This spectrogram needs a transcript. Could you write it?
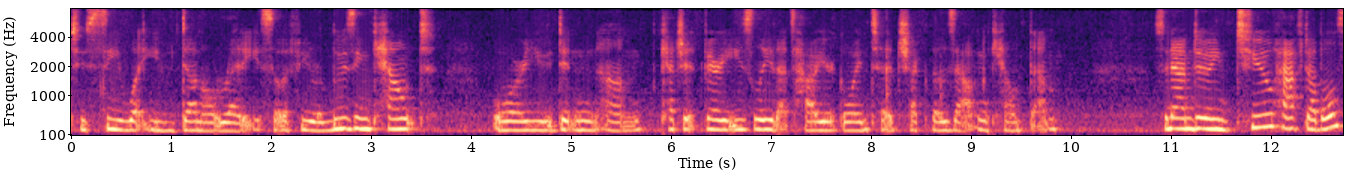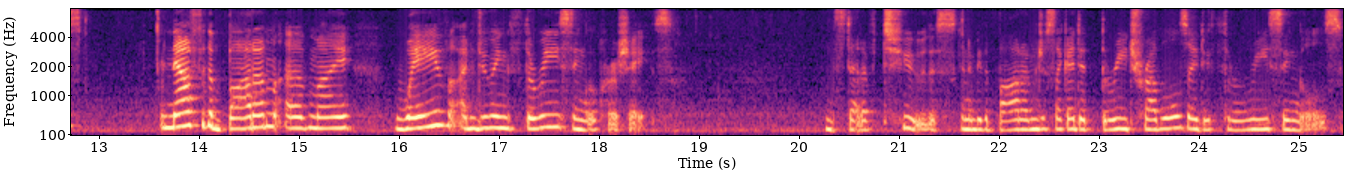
to see what you've done already. So if you're losing count or you didn't um, catch it very easily, that's how you're going to check those out and count them. So now I'm doing two half doubles. Now for the bottom of my wave, I'm doing three single crochets instead of two. This is going to be the bottom, just like I did three trebles, I do three singles.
